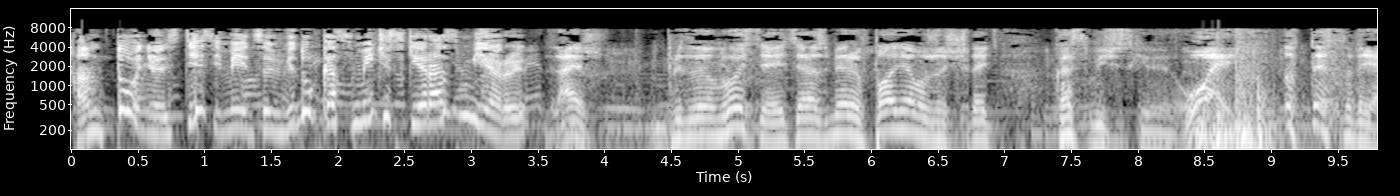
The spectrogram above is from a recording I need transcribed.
Антонио, здесь имеется в виду космические размеры. Знаешь, при твоем росте эти размеры вполне можно считать космическими. Ой, ты смотри.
